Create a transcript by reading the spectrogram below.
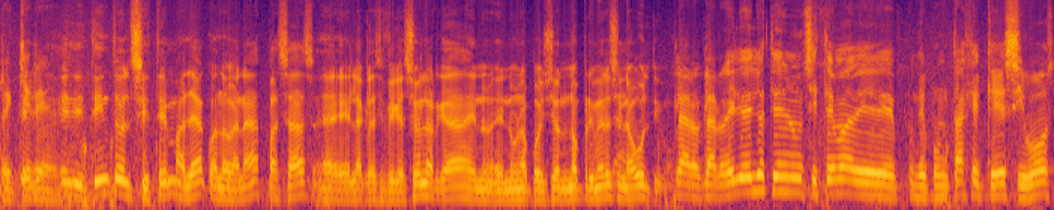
requiere... Es, distinto el sistema allá, cuando ganás, pasás eh, la clasificación largada en, una posición no primero sino último. Claro, claro, ellos, tienen un sistema de, puntaje que es si vos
